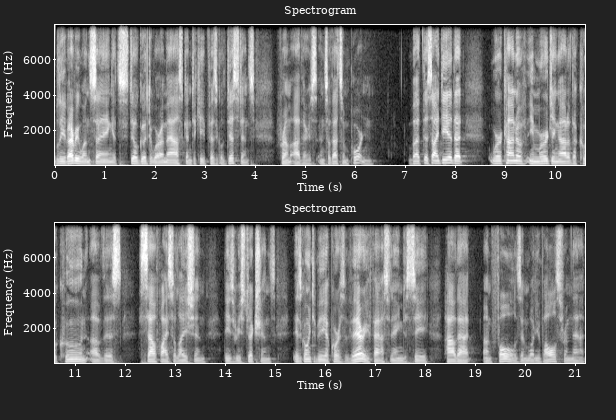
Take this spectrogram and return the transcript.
believe everyone's saying it's still good to wear a mask and to keep physical distance from others, and so that's important. But this idea that we're kind of emerging out of the cocoon of this self isolation, these restrictions, is going to be, of course, very fascinating to see how that unfolds and what evolves from that.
